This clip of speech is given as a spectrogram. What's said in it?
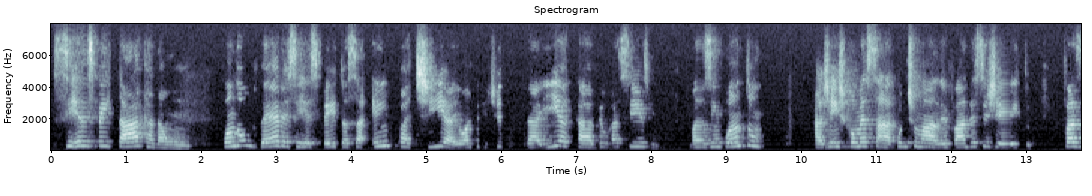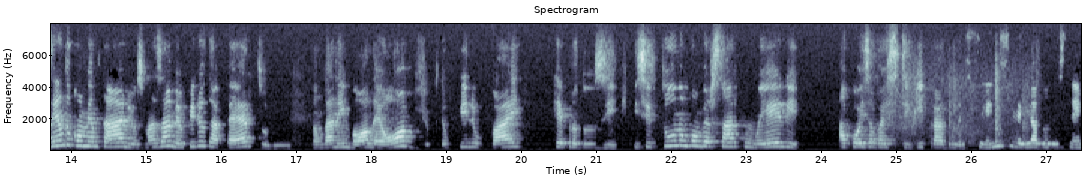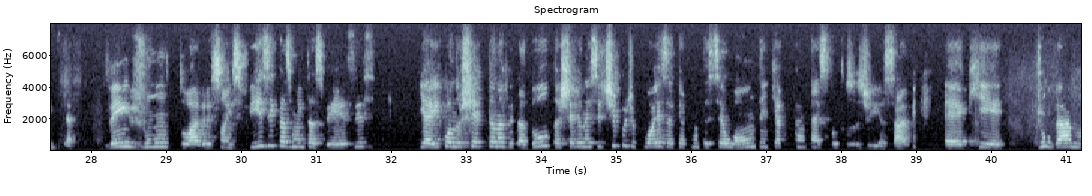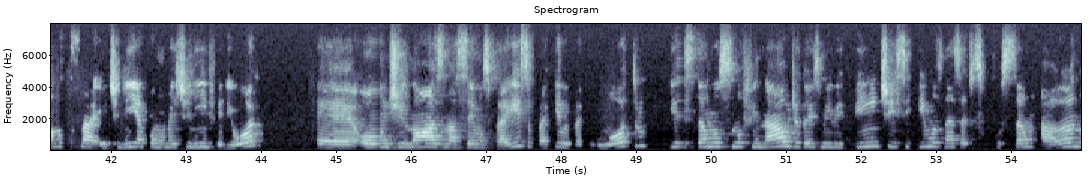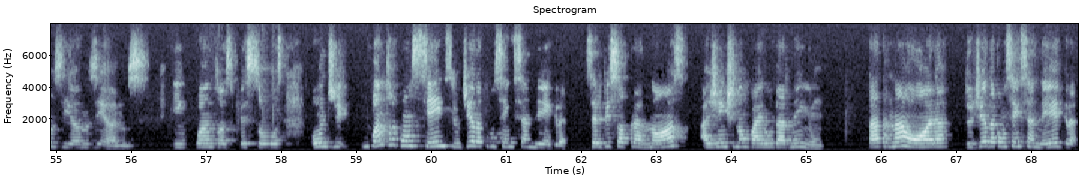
se respeitar cada um. Quando houver esse respeito, essa empatia, eu acredito que daí cabe o racismo. Mas enquanto a gente começar, continuar a levar desse jeito, fazendo comentários, mas ah, meu filho está perto, não dá nem bola, é óbvio que teu filho vai reproduzir. E se tu não conversar com ele, a coisa vai seguir para a adolescência e a adolescência vem junto agressões físicas muitas vezes. E aí quando chega na vida adulta, chega nesse tipo de coisa que aconteceu ontem, que acontece todos os dias, sabe? É que julgar nossa etnia como uma etnia inferior, é, onde nós nascemos para isso, para aquilo e para aquilo outro, e estamos no final de 2020 e seguimos nessa discussão há anos e anos e anos. Enquanto as pessoas, onde, enquanto a consciência, o Dia da Consciência Negra, servir só para nós, a gente não vai em lugar nenhum. Está na hora do Dia da Consciência Negra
